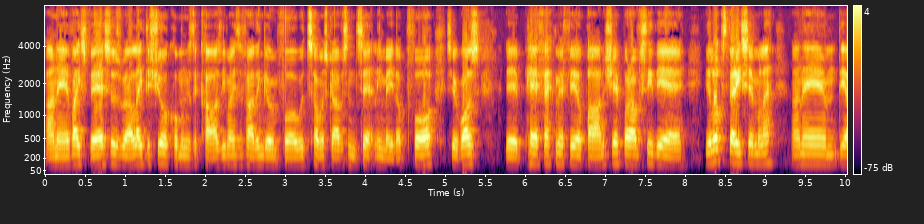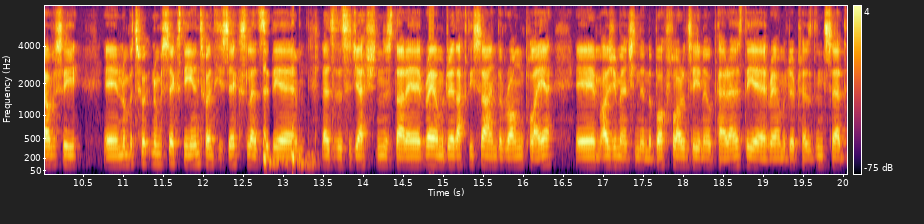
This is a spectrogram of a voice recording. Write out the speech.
and uh, vice versa as well. Like the shortcomings that Carsley might have had in going forward, Thomas Gravesen certainly made up for. So it was the perfect midfield partnership. But obviously, they they looked very similar, and um, they obviously uh, number tw- number 16 and 26 led to the um, led to the suggestions that uh, Real Madrid actually signed the wrong player. Um, as you mentioned in the book, Florentino Perez, the uh, Real Madrid president, said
